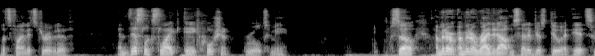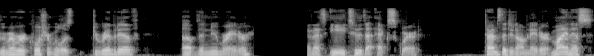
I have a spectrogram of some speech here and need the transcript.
Let's find its derivative. And this looks like a quotient rule to me. So I'm gonna I'm gonna write it out instead of just do it. It's remember quotient rule is derivative of the numerator, and that's e to the x squared, times the denominator minus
